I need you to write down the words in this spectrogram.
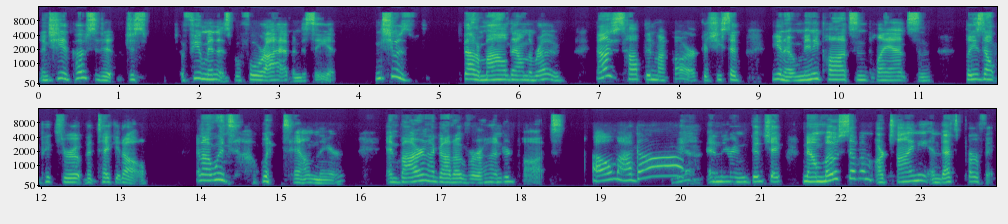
and she had posted it just a few minutes before I happened to see it. And she was about a mile down the road. And I just hopped in my car because she said, you know, many pots and plants and please don't pick through it, but take it all. And I went, I went down there and Byron, I got over a hundred pots. Oh my God. Yeah, and they're in good shape. Now, most of them are tiny, and that's perfect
